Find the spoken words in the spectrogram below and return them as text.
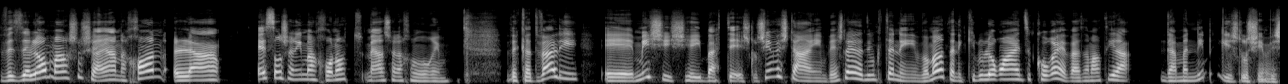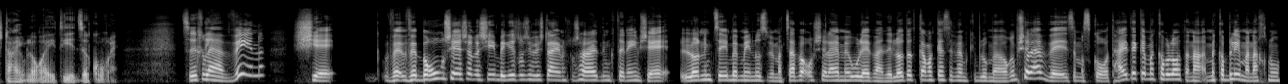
וזה לא משהו שהיה נכון לעשר שנים האחרונות מאז שאנחנו הורים. וכתבה לי אה, מישהי שהיא בת 32 אה, ויש לה ילדים קטנים ואומרת אני כאילו לא רואה את זה קורה ואז אמרתי לה גם אני בגיל 32 לא ראיתי את זה קורה. צריך להבין ש... וברור שיש אנשים בגיל 32 שלושה ילדים קטנים שלא נמצאים במינוס ומצב העו"ש שלהם מעולה ואני לא יודעת כמה כסף הם קיבלו מההורים שלהם ואיזה משכורות הייטק הם מקבלות מקבלים אנחנו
